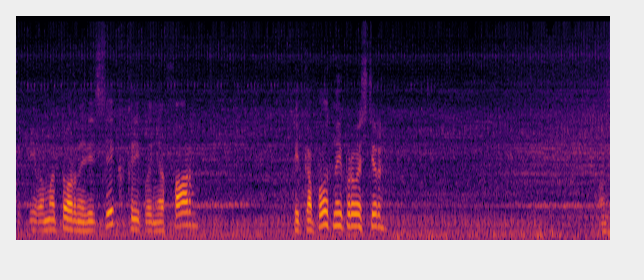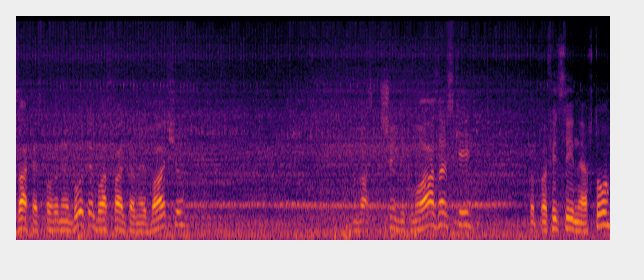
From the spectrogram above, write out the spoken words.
Такий моторний відсік, кріплення фар, підкапотний простір. Захист повинен бути, бо асфальта не бачу. Будь ласка, шильник Луазовський, тобто офіційне авто.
